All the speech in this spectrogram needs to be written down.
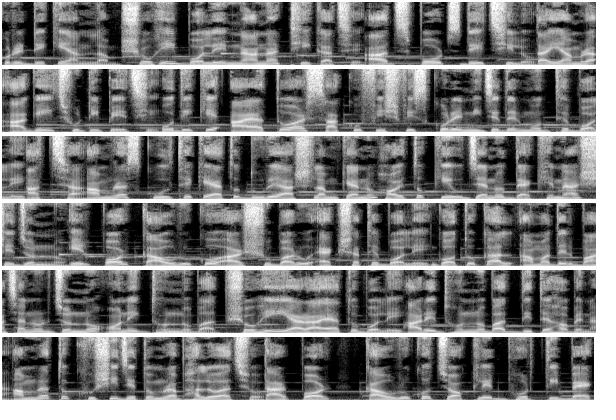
করে ডেকে আনলাম। সোহেই বলে, না না, ঠিক আছে। আজ স্পোর্টস ডে ছিল, তাই আমরা আগেই ছুটি পেয়েছি। ওদিকে আয়াত আর সাকু ফিসফিস করে নিজেদের মধ্যে বলে আচ্ছা আমরা স্কুল থেকে এত দূরে আসলাম কেন? হয়তো কেউ যেন দেখে না সেজন্য। এরপর কাউরুকো আর সুবারু একসাথে বলে, গতকাল আমাদের বাঁচানোর জন্য অনেক ধন্যবাদ। সোহেই আর আয়াতো বলে, আরে, ধন্যবাদ দিতে হবে না। আমরা তো খুশি যে তোমরা ভালো আছো। তারপর কাউরুকো চকলেট ভর্তি ব্যাগ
